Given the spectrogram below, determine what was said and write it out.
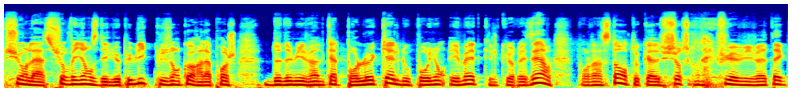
sur la surveillance des lieux publics, plus encore à l'approche de 2024, pour lequel nous pourrions émettre quelques réserves. Pour l'instant, en tout cas, sur ce qu'on a vu à Vivatech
